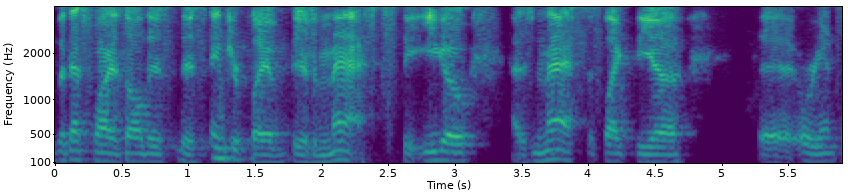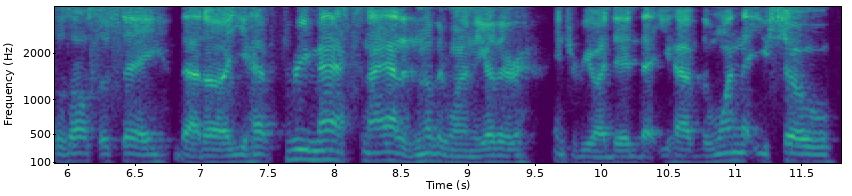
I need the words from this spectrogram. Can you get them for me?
But that's why it's all this this interplay of there's masks. The ego has masks. It's like the uh, the Orientals also say that uh, you have three masks, and I added another one in the other interview I did. That you have the one that you show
